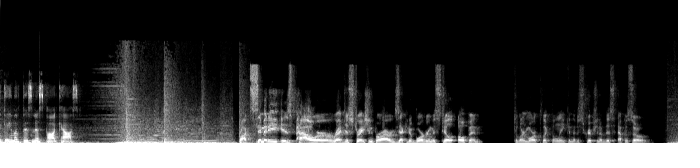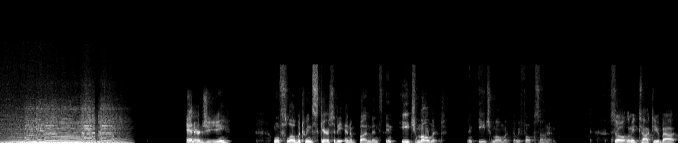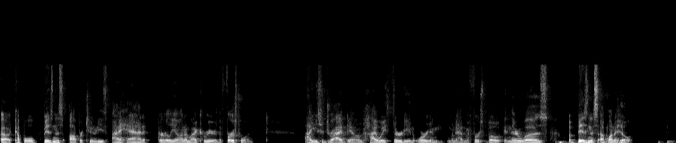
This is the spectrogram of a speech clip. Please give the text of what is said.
the Game of Business podcast. Proximity is power. Registration for our executive boardroom is still open. To learn more, click the link in the description of this episode. Energy will flow between scarcity and abundance in each moment, in each moment that we focus on it. So, let me talk to you about a couple business opportunities I had early on in my career. The first one, I used to drive down Highway 30 in Oregon when I had my first boat, and there was a business up on a hill.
